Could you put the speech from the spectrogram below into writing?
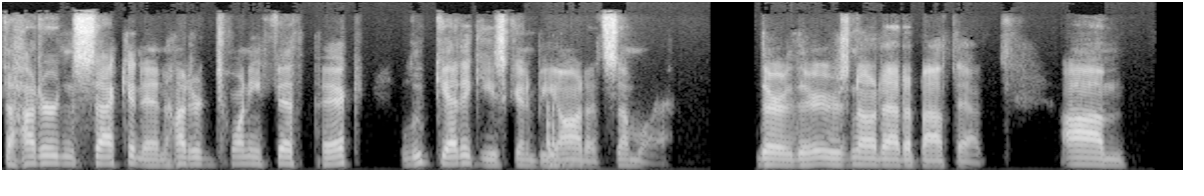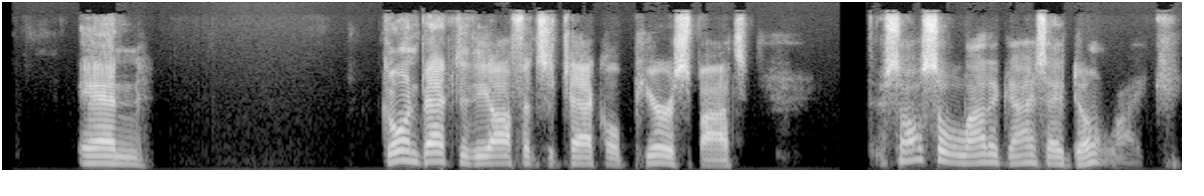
the 102nd and 125th pick, Luke Goedeke is going to be on it somewhere. There, there's no doubt about that. Um, and going back to the offensive tackle pure spots, there's also a lot of guys I don't like.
